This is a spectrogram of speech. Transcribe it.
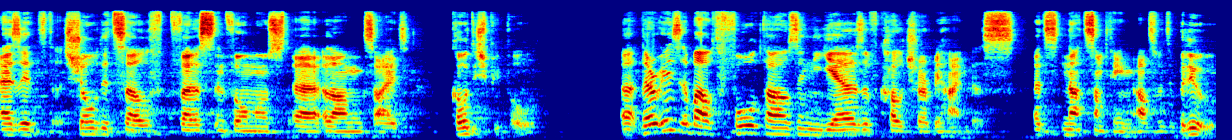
as it showed itself first and foremost uh, alongside Kurdish people uh, there is about 4,000 years of culture behind this. It's not something out of the blue.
